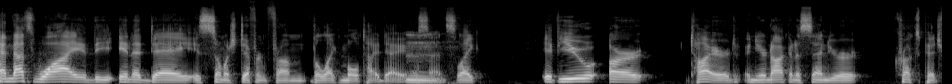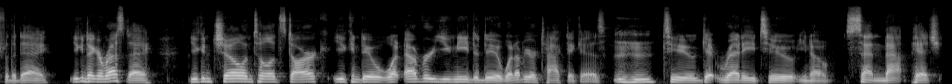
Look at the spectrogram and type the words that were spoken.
and that's why the in a day is so much different from the like multi day in a sense. Like if you are tired and you're not going to send your crux pitch for the day, you can take a rest day. You can chill until it's dark. You can do whatever you need to do, whatever your tactic is to get ready to, you know, send that pitch.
